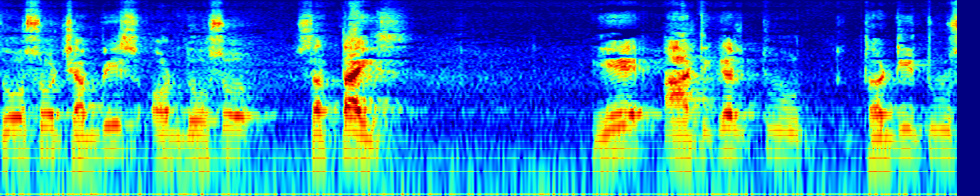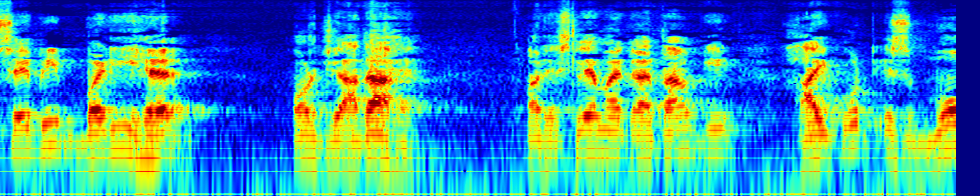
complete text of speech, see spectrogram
226 और 227 ये आर्टिकल 232 से भी बड़ी है और ज़्यादा है। और इसलिए मैं कहता हूँ कि high court is more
